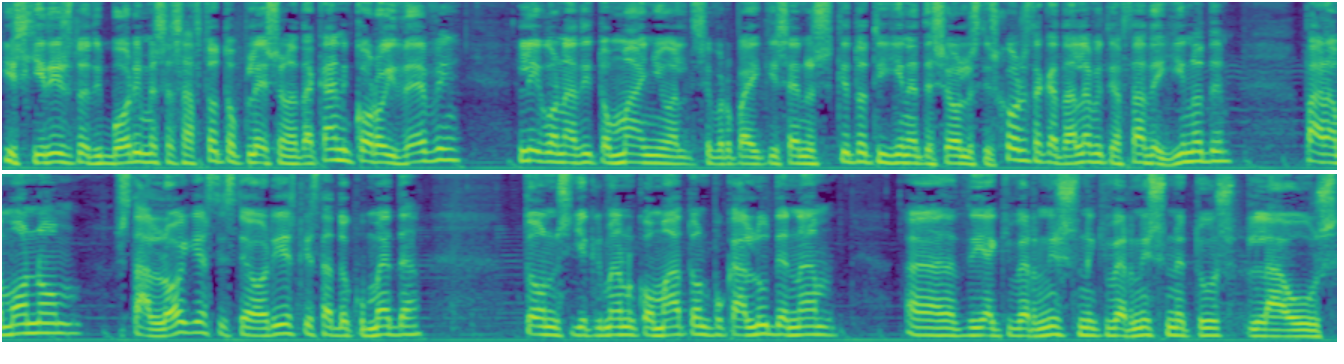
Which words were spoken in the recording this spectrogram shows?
ισχυρίζεται ότι μπορεί μέσα σε αυτό το πλαίσιο να τα κάνει, κοροϊδεύει. Λίγο να δει το manual της Ευρωπαϊκής Ένωσης και το τι γίνεται σε όλες τις χώρες, θα καταλάβει ότι αυτά δεν γίνονται παρά μόνο στα λόγια, στις θεωρίες και στα ντοκουμέντα των συγκεκριμένων κομμάτων που καλούνται να ε, διακυβερνήσουν, κυβερνήσουν τους λαούς.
